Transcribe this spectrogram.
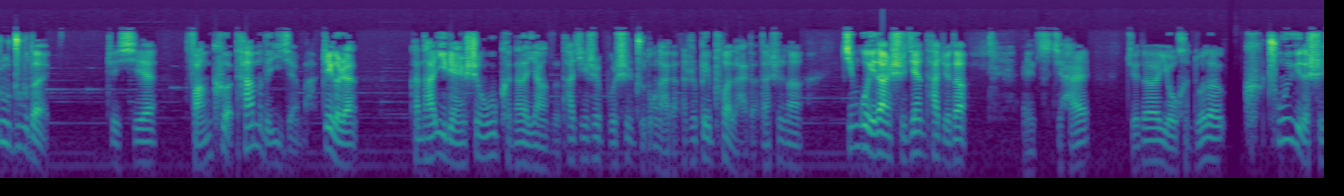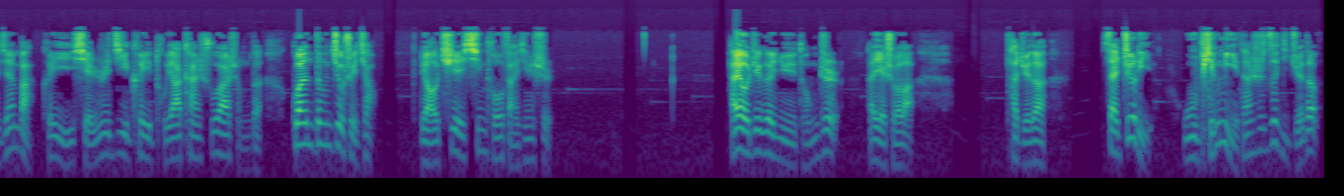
入住的这些。房客他们的意见吧，这个人看他一脸生无可奈的样子，他其实不是主动来的，他是被迫来的。但是呢，经过一段时间，他觉得，哎，自己还觉得有很多的充裕的时间吧，可以写日记，可以涂鸦、看书啊什么的，关灯就睡觉，了却心头烦心事。还有这个女同志，她也说了，她觉得在这里五平米，但是自己觉得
